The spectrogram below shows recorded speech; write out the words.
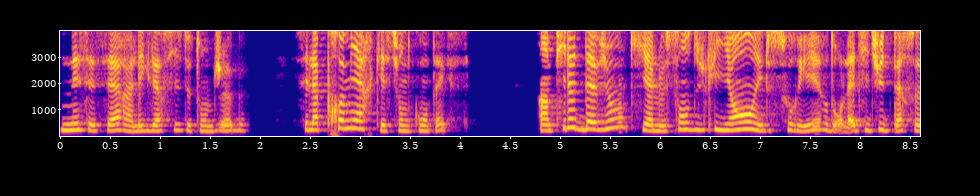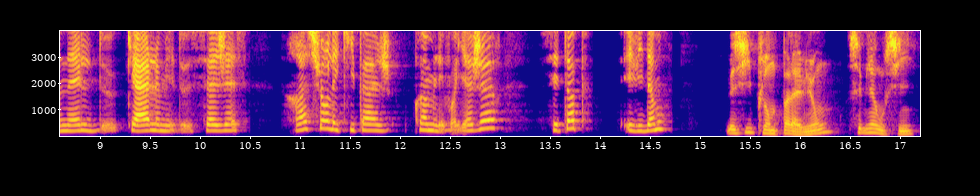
nécessaires à l'exercice de ton job. C'est la première question de contexte. Un pilote d'avion qui a le sens du client et le sourire, dont l'attitude personnelle de calme et de sagesse rassure l'équipage comme les voyageurs, c'est top, évidemment. Mais s'il plante pas l'avion, c'est bien aussi.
